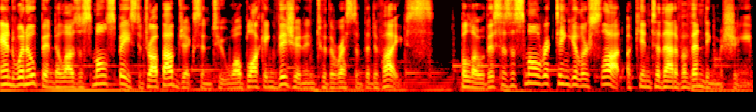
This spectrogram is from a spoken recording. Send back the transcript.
and when opened allows a small space to drop objects into while blocking vision into the rest of the device. Below this is a small rectangular slot akin to that of a vending machine.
